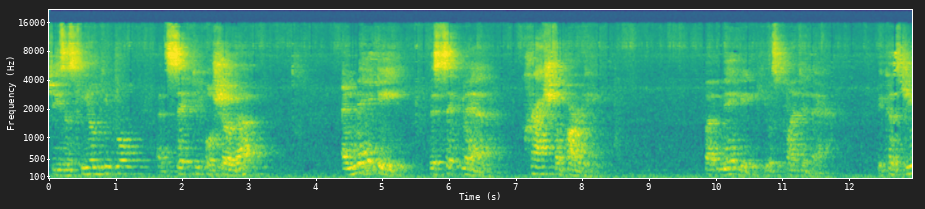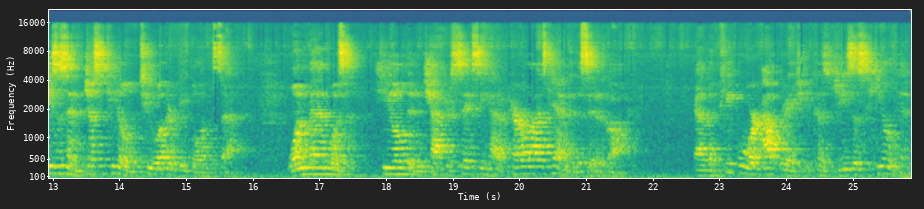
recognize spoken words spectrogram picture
Jesus healed people, and sick people showed up. And maybe the sick man crashed the party. But maybe he was planted there. Because Jesus had just healed two other people on the Sabbath. One man was healed in chapter 6, he had a paralyzed hand in the synagogue. And the people were outraged because Jesus healed him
